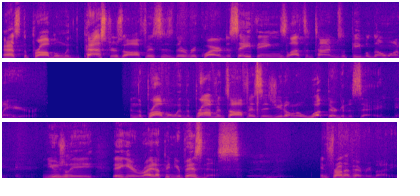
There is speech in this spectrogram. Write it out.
that's the problem with the pastor's office is they're required to say things lots of times that people don't want to hear. And the problem with the prophet's office is you don't know what they're gonna say. And usually they get right up in your business. Mm -hmm. in front of everybody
